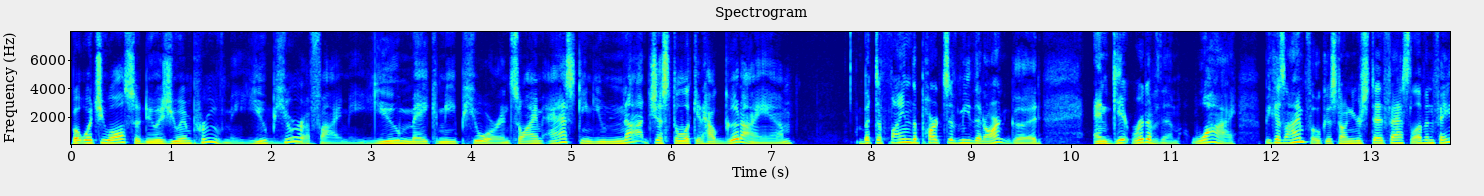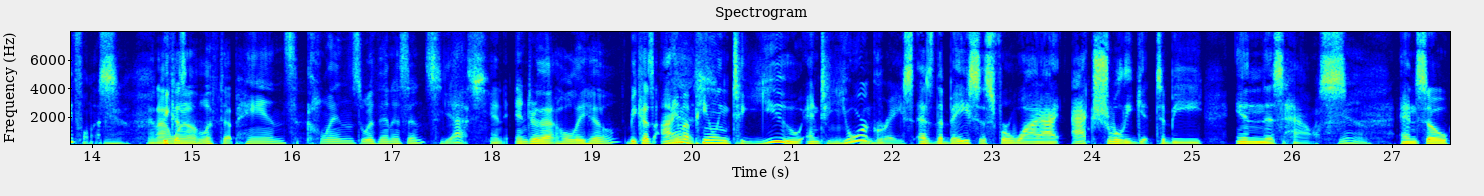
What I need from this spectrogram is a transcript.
But what you also do is you improve me, you mm-hmm. purify me, you make me pure. And so I'm asking you not just to look at how good I am, but to find the parts of me that aren't good and get rid of them. Why? Because I'm focused on your steadfast love and faithfulness. And I because, want to lift up hands, cleanse with innocence, yes. and enter that holy hill. because I'm Yes. appealing to you and to mm-hmm. your grace as the basis for why I actually get to be in this house. Yeah. And so,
